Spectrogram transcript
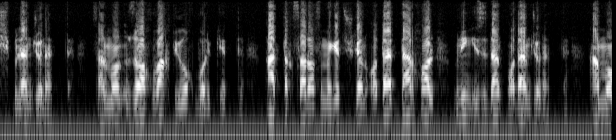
ish bilan jo'natdi. Salmon uzoq vaqt yo'q bo'lib ketdi. Qattiq sarosimaga tushgan ota darhol uning izidan odam jo'natdi. Ammo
